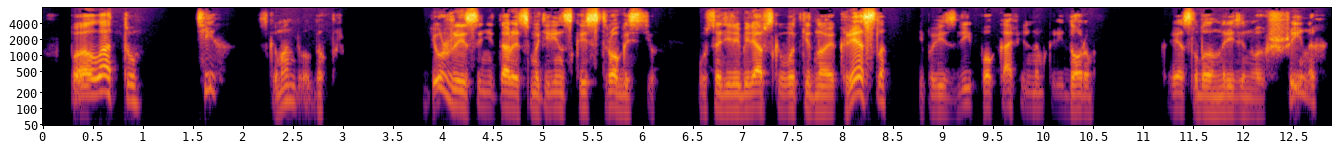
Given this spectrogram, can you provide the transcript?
В палату! Тихо!» — скомандовал доктор. Дюжие санитары с материнской строгостью усадили Белявского в откидное кресло и повезли по кафельным коридорам. Кресло было на резиновых шинах,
